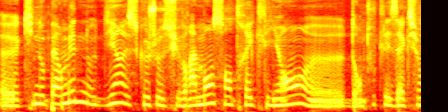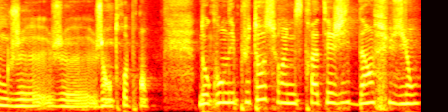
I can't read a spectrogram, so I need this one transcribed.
euh, qui nous permet de nous dire est-ce que je suis vraiment centré client euh, dans toutes les actions que je, j'entreprends? Donc, on est plutôt sur une stratégie d'infusion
